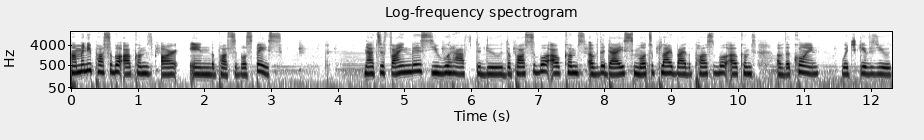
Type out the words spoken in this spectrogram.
How many possible outcomes are in the possible space? Now, to find this, you would have to do the possible outcomes of the dice multiplied by the possible outcomes of the coin, which gives you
